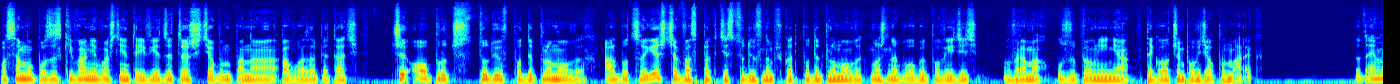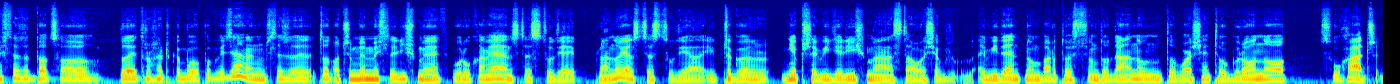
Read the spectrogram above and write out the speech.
o samo pozyskiwanie właśnie tej wiedzy też chciałbym Pana Pawła zapytać, czy oprócz studiów podyplomowych, albo co jeszcze w aspekcie studiów na przykład podyplomowych można byłoby powiedzieć w ramach uzupełnienia tego, o czym powiedział pan Marek? Tutaj myślę, że to, co tutaj troszeczkę było powiedziane, no myślę, że to, o czym my myśleliśmy, uruchamiając te studia i planując te studia i czego nie przewidzieliśmy, a stało się ewidentną wartością dodaną, no to właśnie to grono słuchaczy,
